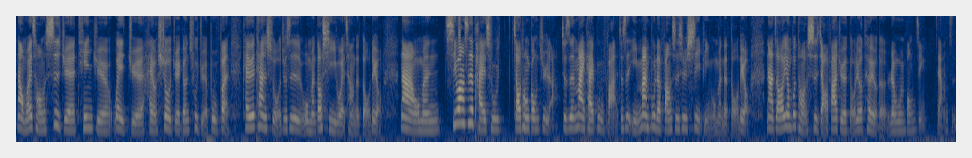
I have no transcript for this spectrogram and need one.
那我们会从视觉、听觉、味觉，还有嗅觉跟触觉部分，可以去探索，就是我们都习以为常的斗六。那我们希望是排除。交通工具啦，就是迈开步伐，就是以漫步的方式去细品我们的斗六，那之后用不同的视角发掘斗六特有的人文风景，这样子。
